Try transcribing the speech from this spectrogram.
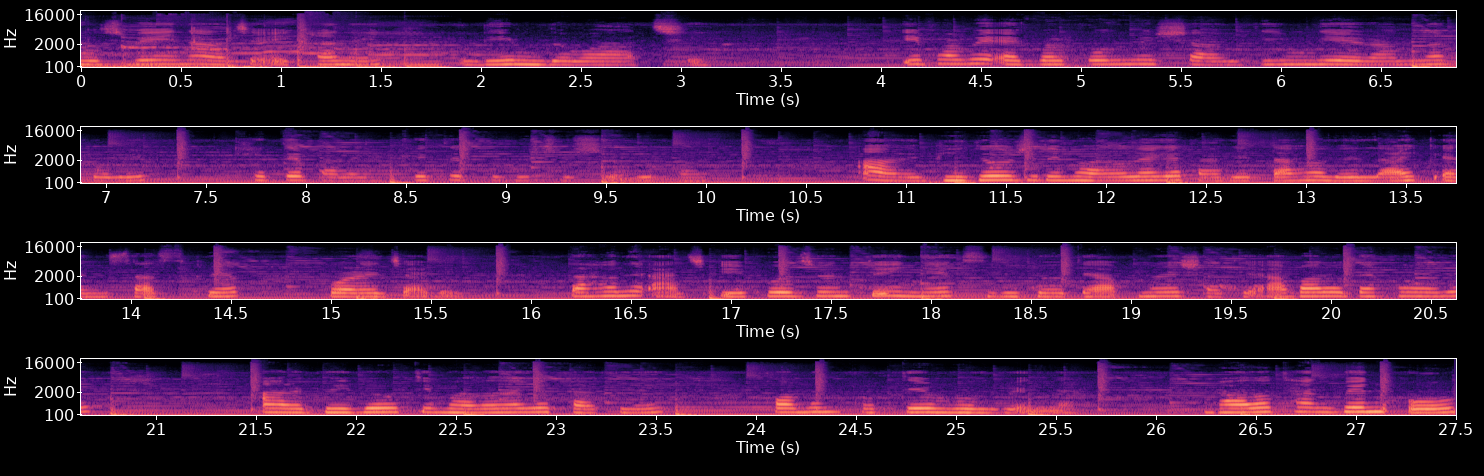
বুঝবেই না যে এখানে ডিম দেওয়া আছে। এভাবে একবার কলমি শাক ডিম দিয়ে রান্না করে খেতে পারেন, খেতে খুবই সুস্বাদু হয়। আর ভিডিও যদি ভালো লেগে থাকে, তাহলে লাইক অ্যান্ড সাবস্ক্রাইব করে যাবেন। তাহলে আজ এই পর্যন্তই। নেক্সট ভিডিওতে আপনাদের সাথে আবারও দেখা হবে। আর ভিডিওটি ভালো লাগে থাকলে কমেন্ট করতে ভুলবেন না। ভালো থাকবেন ও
